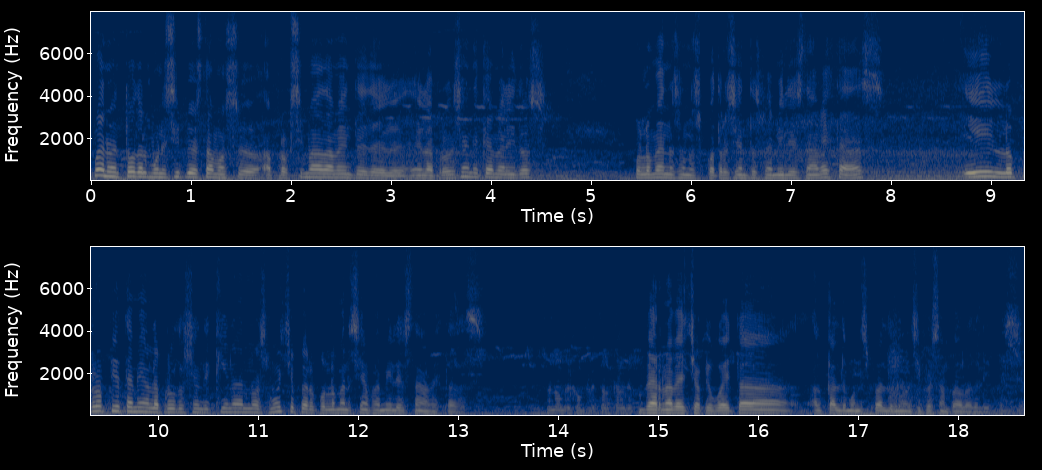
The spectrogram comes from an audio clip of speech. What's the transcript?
Bueno, en todo el municipio estamos uh, aproximadamente en la producción de camelidos, por lo menos unos 400 familias están afectadas. Y lo propio también la producción de quinoa no es mucho, pero por lo menos 100 familias están afectadas. ¿Su nombre completo, alcalde? Bernabé Choquehueta, alcalde municipal del municipio de San Pablo de Lipes.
